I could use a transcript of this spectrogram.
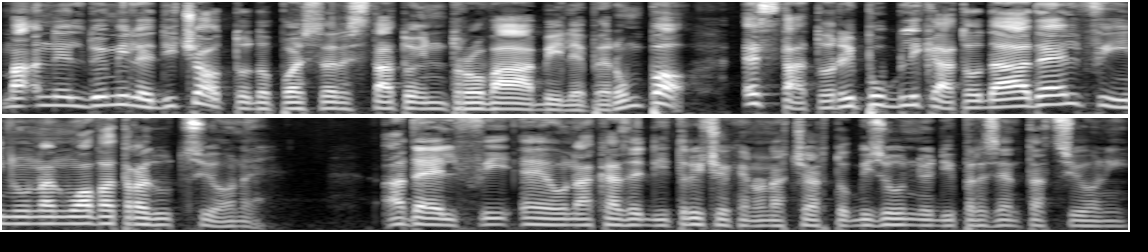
ma nel 2018, dopo essere stato introvabile per un po', è stato ripubblicato da Adelphi in una nuova traduzione. Adelphi è una casa editrice che non ha certo bisogno di presentazioni,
